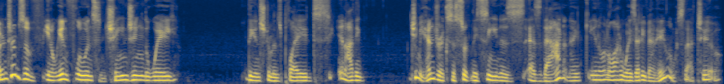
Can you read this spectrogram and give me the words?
But in terms of, you know, influence and changing the way the instruments played, know, I think Jimi Hendrix is certainly seen as as that. And I think, you know, in a lot of ways, Eddie Van Halen was that too.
